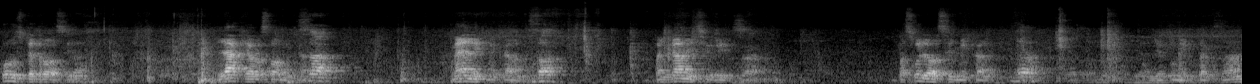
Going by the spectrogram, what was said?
Курус Петро Васильович. Ляк Ярослав Михайлович. За. Мельник Михайло. За. Паньканець Юрій. За. Пасуля Василь Михайлович. За. Якуник так за.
